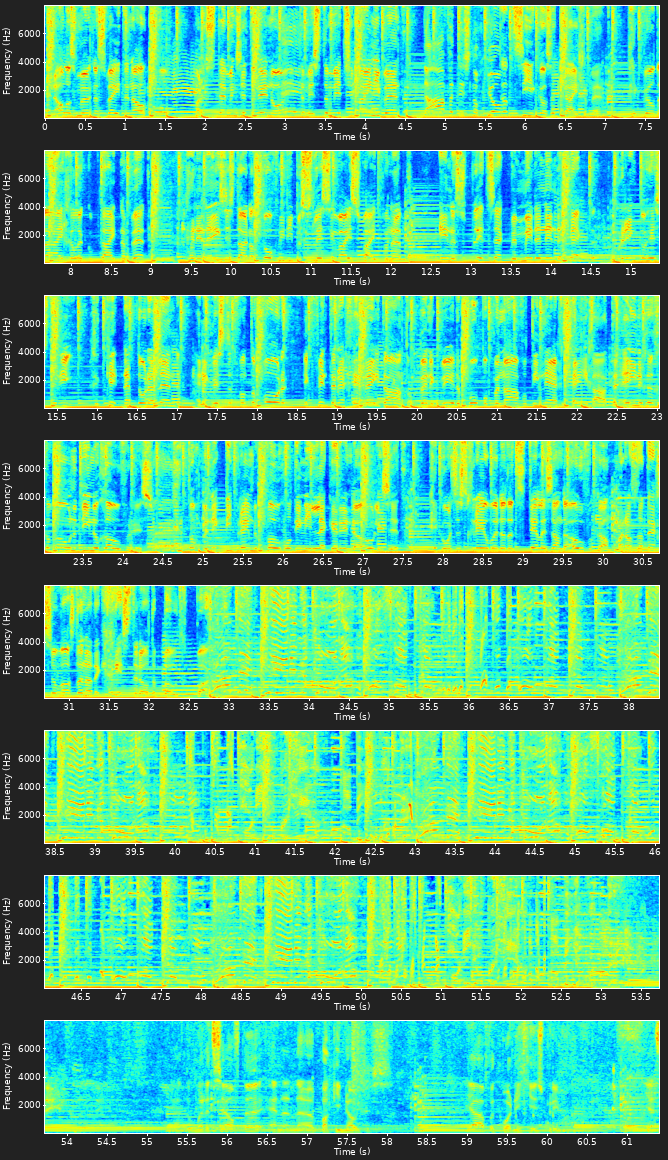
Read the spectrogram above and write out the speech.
En alles meurt naar zweet en alcohol. Maar de stemming zit erin hoor, tenminste mits je mij niet bent. De avond is nog jong. Dat zie ik als een dreigement. Ik wilde eigenlijk op tijd naar bed. En ineens is daar dan toch weer die beslissing waar je spijt van hebt. In een splitsec, weer midden in de gekte. Omringd door hysterie, gekidnapt door ellende. En ik wist het van tevoren, ik vind er echt geen reet aan. Toch ben ik weer de pop op een avond die nergens heen gaat. De enige gewone die nog over is. En toch ben ik die vreemde vogel die niet lekker in de olie zit. Ik hoor ze schreeuwen dat het stil is aan de overkant. Maar als dat echt zo was, dan had ik gisteren al de boot gepakt. Ja, op het bonnetje is prima. Yes.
